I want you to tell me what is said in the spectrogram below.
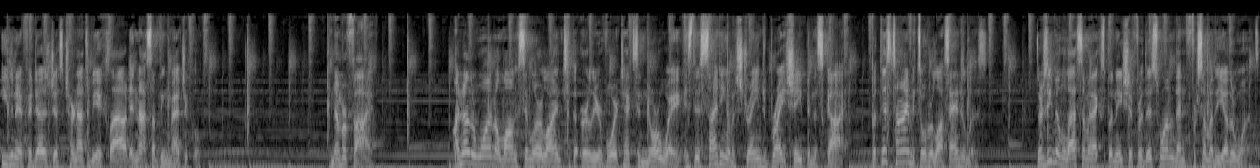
even if it does just turn out to be a cloud and not something magical. Number 5. Another one along similar lines to the earlier vortex in Norway is this sighting of a strange bright shape in the sky, but this time it's over Los Angeles. There's even less of an explanation for this one than for some of the other ones.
